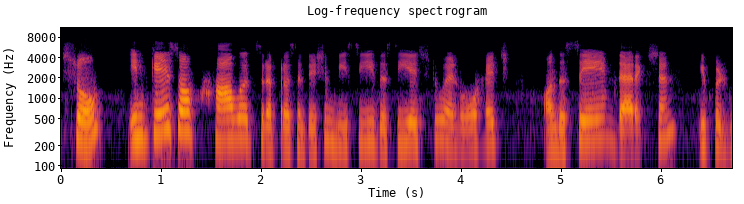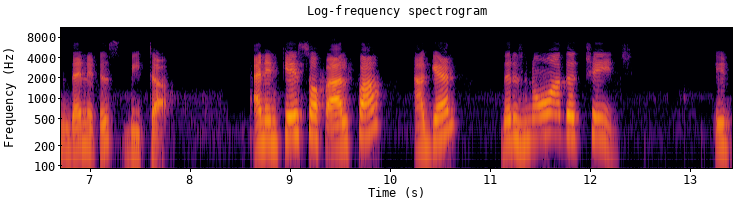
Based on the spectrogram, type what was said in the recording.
So, in case of Haworth's representation, we see the CH2 and OH on the same direction. If it, then it is beta. And in case of alpha, again, there is no other change. It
